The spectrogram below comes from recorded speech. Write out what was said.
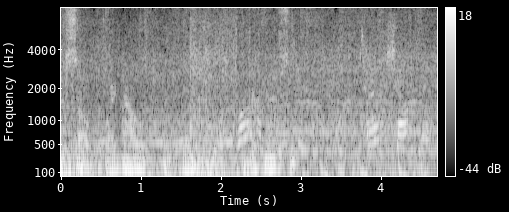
Oh, so right now, wait, five minutes to Turn sharp left.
